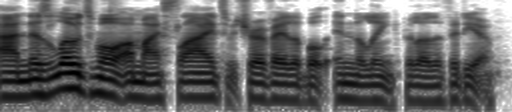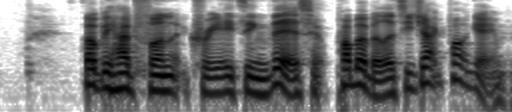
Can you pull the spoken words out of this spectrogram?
And there's loads more on my slides, which are available in the link below the video. Hope you had fun creating this probability jackpot game.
